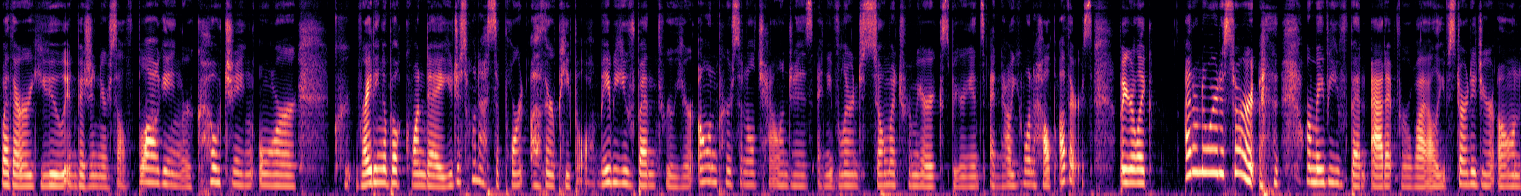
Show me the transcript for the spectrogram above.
whether you envision yourself blogging or coaching or writing a book one day, you just want to support other people. Maybe you've been through your own personal challenges and you've learned so much from your experience, and now you want to help others. But you're like, I don't know where to start. or maybe you've been at it for a while. You've started your own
